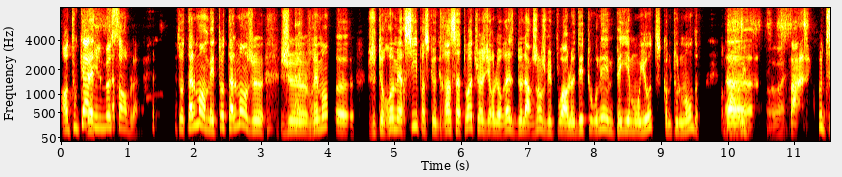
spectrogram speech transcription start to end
En tout cas, il me semble. Totalement, mais totalement. Je, je vraiment, euh, je te remercie parce que grâce à toi, tu vas dire le reste de l'argent, je vais pouvoir le détourner et me payer mon yacht comme tout le monde. Bah, euh, bah, écoute,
